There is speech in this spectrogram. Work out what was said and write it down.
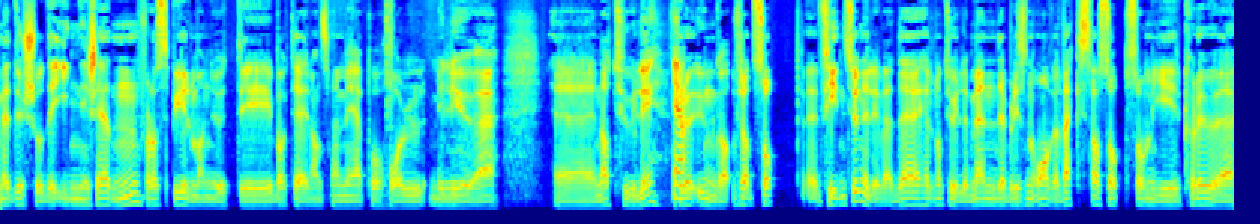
med dusjhodet inn i skjeden, for da spyler man ut de bakteriene som er med på å holde miljøet eh, naturlig. For Ja. unngå For at sopp finnes underlivet, det er helt naturlig, men det blir sånn overvekst av sopp som gir kløe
